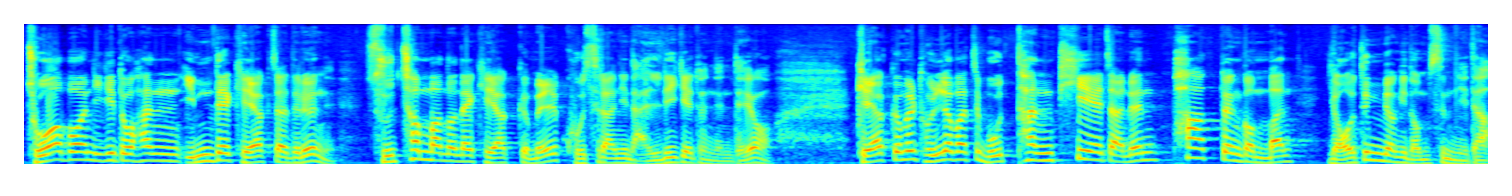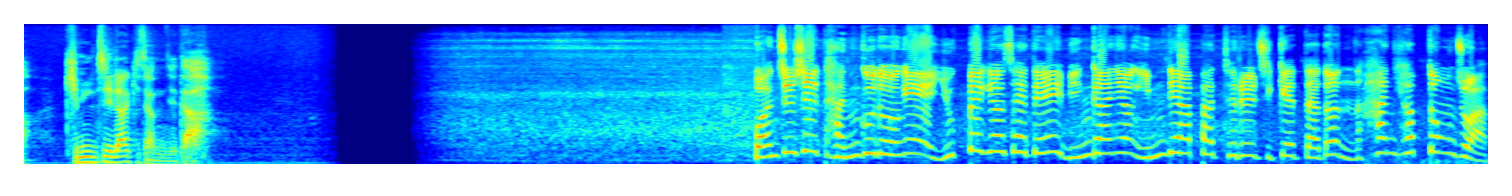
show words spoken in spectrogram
조합원이기도 한 임대 계약자들은 수천만 원의 계약금을 고스란히 날리게 됐는데요. 계약금을 돌려받지 못한 피해자는 파악된 것만 80명이 넘습니다. 김진아 기자입니다. 원주시 단구동에 600여 세대의 민간형 임대 아파트를 짓겠다던 한 협동조합.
